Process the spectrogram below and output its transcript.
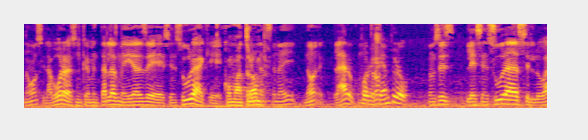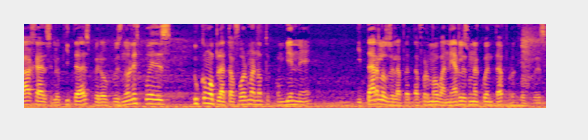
¿no? Se la borras, incrementar las medidas de censura que... Como a Trump. están ahí, ¿no? Claro, como Por Trump. ejemplo, Entonces, le censuras, se lo bajas, se lo quitas, pero pues no les puedes, tú como plataforma no te conviene quitarlos de la plataforma o banearles una cuenta porque pues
